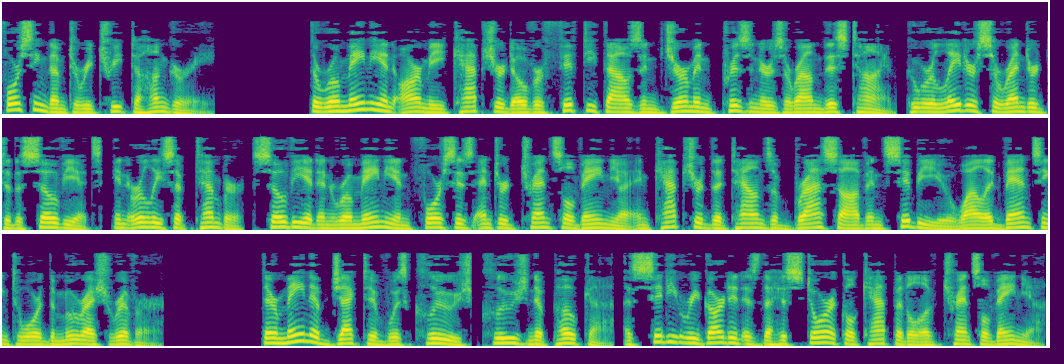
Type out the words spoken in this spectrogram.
forcing them to retreat to Hungary. The Romanian army captured over 50,000 German prisoners around this time, who were later surrendered to the Soviets. In early September, Soviet and Romanian forces entered Transylvania and captured the towns of Brasov and Sibiu while advancing toward the Mureș River. Their main objective was Cluj, Cluj-Napoca, a city regarded as the historical capital of Transylvania.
